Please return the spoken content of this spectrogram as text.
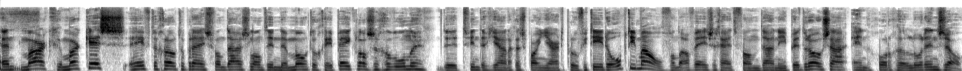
En Marc Marquez heeft de grote prijs van Duitsland in de MotoGP-klasse gewonnen. De 20-jarige Spanjaard profiteerde optimaal van de afwezigheid van Dani Pedrosa en Jorge Lorenzo.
